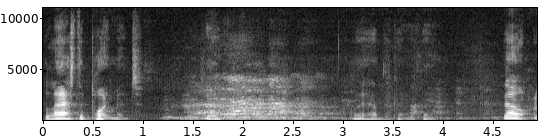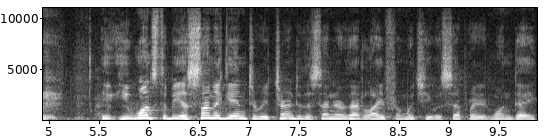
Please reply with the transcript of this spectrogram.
last appointment. So, they have the kind of thing. Now, he, he wants to be a son again to return to the center of that life from which he was separated one day.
